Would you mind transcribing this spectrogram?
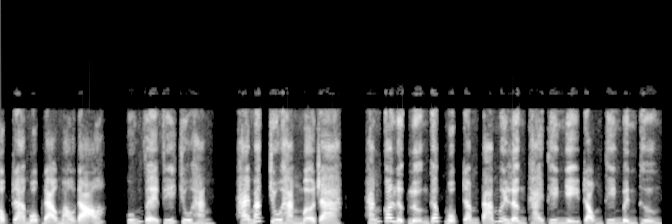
học ra một đạo máu đỏ, cuốn về phía Chu Hằng. Hai mắt Chu Hằng mở ra, hắn có lực lượng gấp 180 lần khai thiên nhị trọng thiên bình thường,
